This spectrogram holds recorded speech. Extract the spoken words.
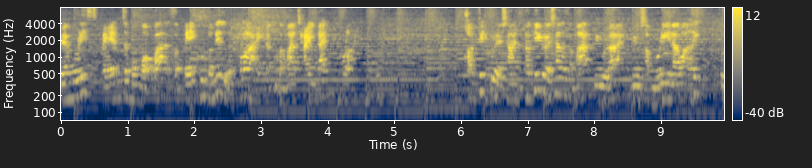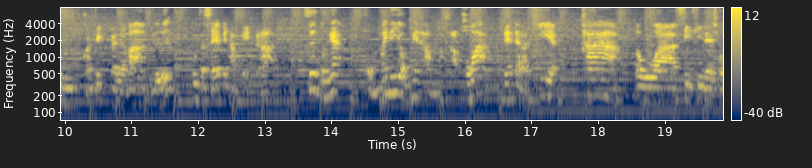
memory space จะบ่งบอกว่า space คุณตอนนี้เหลือเท่าไหร่แล้วคุณสามารถใช้ได้เท่าไหร่ configuration configuration เราสามารถ view ได้ view summary ได้ว่าเฮ้ยคุณ config ไปอะไรบ้าง หรือคุณจะเซฟเป็นทำเองก็ได้ ซึ่งตรงเนี้ยผมไม่นิยมให้ทำนะครับ เพราะว่าในแต่ละที่ค่าตัว CT ratio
